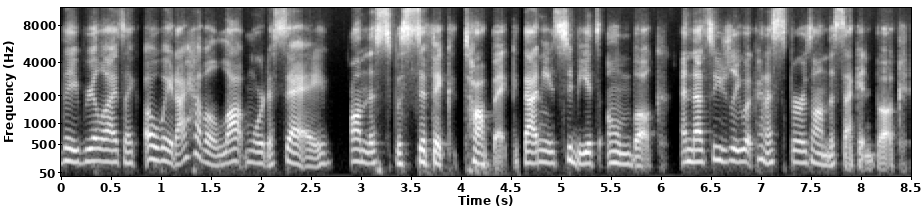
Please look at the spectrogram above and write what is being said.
they realize, like, oh, wait, I have a lot more to say on this specific topic. That needs to be its own book. And that's usually what kind of spurs on the second book.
